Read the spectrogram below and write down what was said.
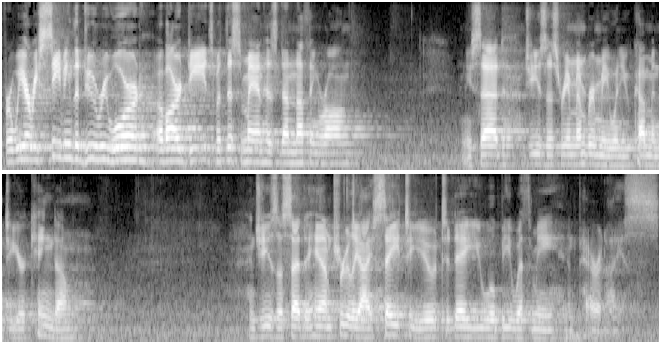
for we are receiving the due reward of our deeds, but this man has done nothing wrong. And he said, Jesus, remember me when you come into your kingdom. And Jesus said to him, Truly I say to you, today you will be with me in paradise.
